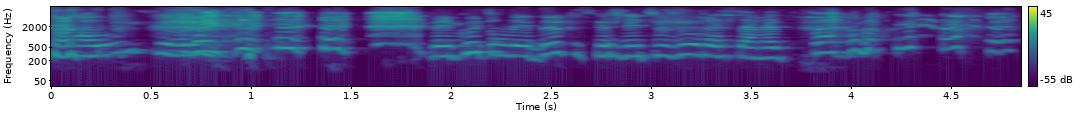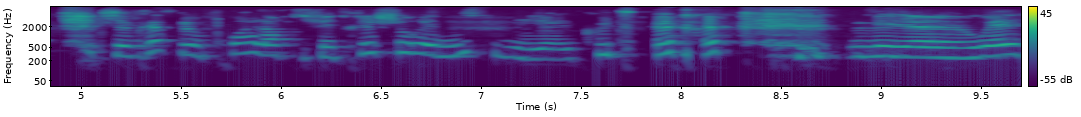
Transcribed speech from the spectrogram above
ah oui, c'est vrai. Mais écoute, on est deux parce que je l'ai toujours, elle s'arrête pas. J'ai presque froid alors qu'il fait très chaud à Nice, mais euh, écoute. mais euh, ouais,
